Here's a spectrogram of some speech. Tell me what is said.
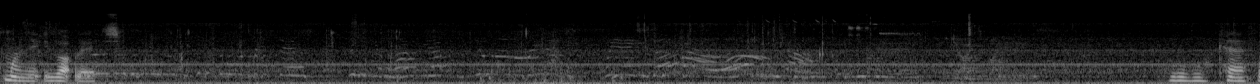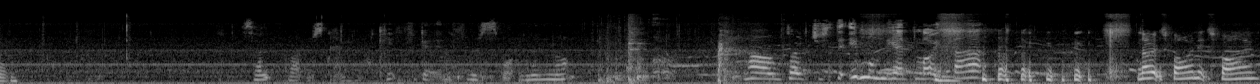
Come on, Nick. You got this. Ooh, careful. So, right, I'm squatting. I keep forgetting if I'm squatting or not. No, don't just hit him on the head like that. No, it's fine. It's fine.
